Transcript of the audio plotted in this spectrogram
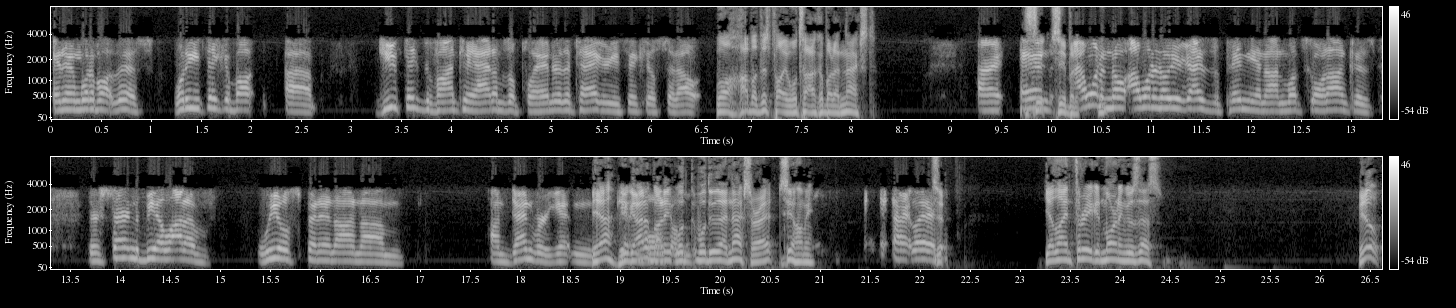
And then what about this? What do you think about? Uh, do you think Davante Adams will play under the tag, or do you think he'll sit out? Well, how about this? Probably we'll talk about it next. All right, and see, but- I want to know. I want to know your guys' opinion on what's going on because there's starting to be a lot of wheels spinning on um, on Denver getting. Yeah, you getting got it, buddy. We'll, we'll do that next. All right. See you, homie. All right, later. See- Yeah, line three. Good morning. Who's this? You.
